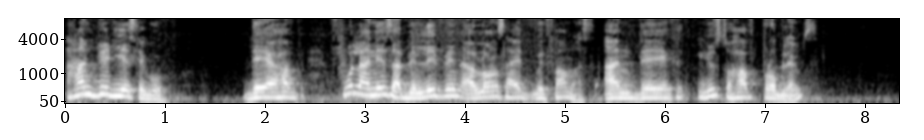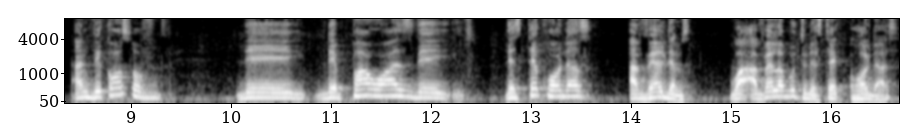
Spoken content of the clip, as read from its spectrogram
100 years ago, they have Fulanis have been living alongside with farmers, and they used to have problems. And because of the the powers, the the stakeholders avail them, were available to the stakeholders.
